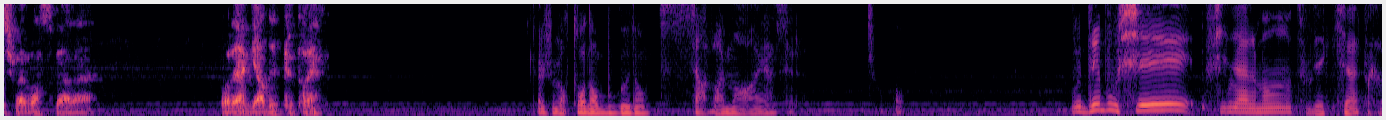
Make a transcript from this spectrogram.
je m'avance vers la. pour les regarder de plus près. Là, je me retourne en bougodon. Ça sert vraiment à rien, celle-là. Vous débouchez finalement tous les quatre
